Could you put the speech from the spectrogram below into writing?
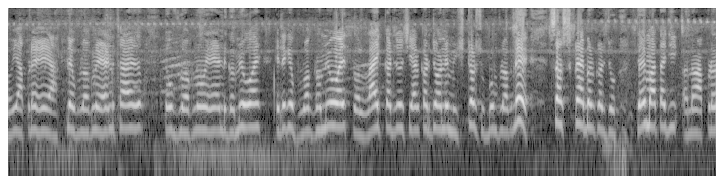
હવે આપણે આટલે બ્લોગનો એન્ડ થાય. તો બ્લોગનો એન્ડ ગમ્યો હોય, એટલે કે બ્લોગ ગમ્યો હોય, તો લાઈક કરજો શેર કરજો, અને મિસ્ટર શુભમ બ્લોગને સબસ્ક્રાઈબર કરજો. જય માતાજી, અને આપણે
